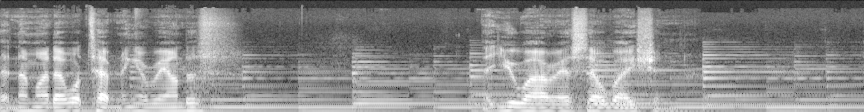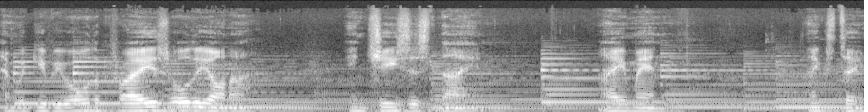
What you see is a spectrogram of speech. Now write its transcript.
that no matter what's happening around us, that you are our salvation. And we give you all the praise, all the honour, in Jesus' name. Amen. Thanks, team.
